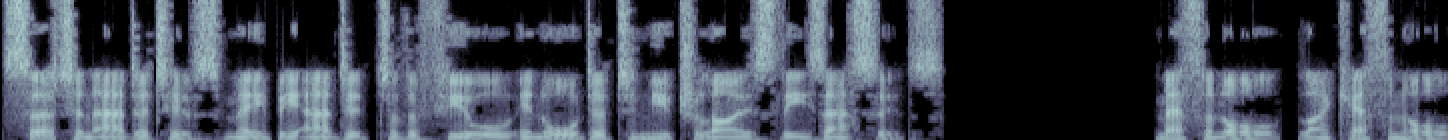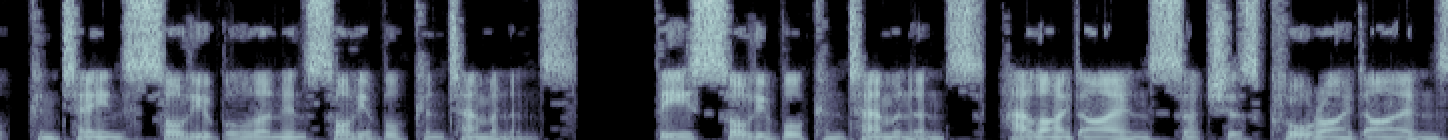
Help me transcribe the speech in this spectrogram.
Certain additives may be added to the fuel in order to neutralize these acids. Methanol, like ethanol, contains soluble and insoluble contaminants. These soluble contaminants, halide ions such as chloride ions,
